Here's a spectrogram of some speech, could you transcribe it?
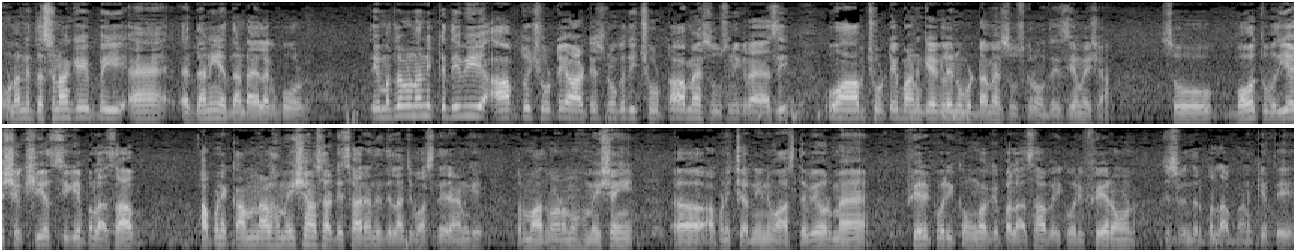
ਉਹਨਾਂ ਨੇ ਦੱਸਣਾ ਕਿ ਭਈ, ਐ ਐਦਾਂ ਨਹੀਂ ਐਦਾਂ ਡਾਇਲੌਗ ਬੋਲ। ਤੇ ਮਤਲਬ ਉਹਨਾਂ ਨੇ ਕਦੇ ਵੀ ਆਪ ਤੋਂ ਛੋਟੇ ਆਰਟਿਸਟ ਨੂੰ ਕਦੀ ਛੋਟਾ ਮਹਿਸੂਸ ਨਹੀਂ ਕਰਾਇਆ ਸੀ। ਉਹ ਆਪ ਛੋਟੇ ਬਣ ਕੇ ਅਗਲੇ ਨੂੰ ਵੱਡਾ ਮਹਿਸੂਸ ਕਰਾਉਂਦੇ ਸੀ ਹਮੇਸ਼ਾ। ਸੋ, ਬਹੁਤ ਵਧੀਆ ਸ਼ਖਸੀਅਤ ਸੀਗੇ ਭਲਾ ਸਾਹਿਬ। ਆਪਣੇ ਕੰਮ ਨਾਲ ਹਮੇਸ਼ਾ ਸਾਡੇ ਸਾਰਿਆਂ ਦੇ ਦਿਲਾਂ 'ਚ ਵਸਦੇ ਰਹਿਣਗੇ। ਪਰਮਾਤਮਾ ਉਹਨਾਂ ਨੂੰ ਹਮੇਸ਼ਾ ਹੀ ਆਪਣੇ ਚਰਨੀ ਨਿਵਾਸ ਦੇਵੇ। ਔਰ ਮੈਂ ਫਿਰ ਇੱਕ ਵਾਰੀ ਕਹੂੰਗਾ ਕਿ ਭੱਲਾ ਸਾਹਿਬ ਇੱਕ ਵਾਰੀ ਫੇਰ ਆਉਣ ਜਸਵਿੰਦਰ ਭੱਲਾ ਬਣ ਕੇ ਤੇ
